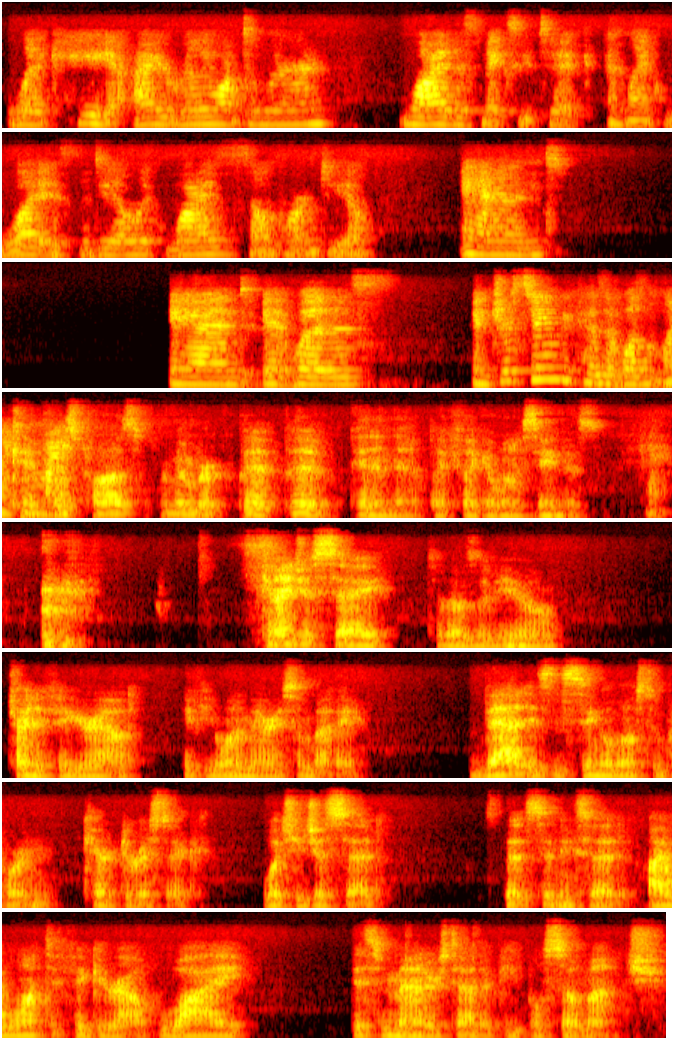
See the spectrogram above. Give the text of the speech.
like, hey, I really want to learn why this makes you tick and like what is the deal? Like, why is it so important to you? And and it was interesting because it wasn't like Can I my press pause? Remember, put a put a pin in that. But I feel like I want to say this. Can I just say to those of you trying to figure out if you want to marry somebody, that is the single most important characteristic. What she just said, that Sydney said, I want to figure out why this matters to other people so much.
